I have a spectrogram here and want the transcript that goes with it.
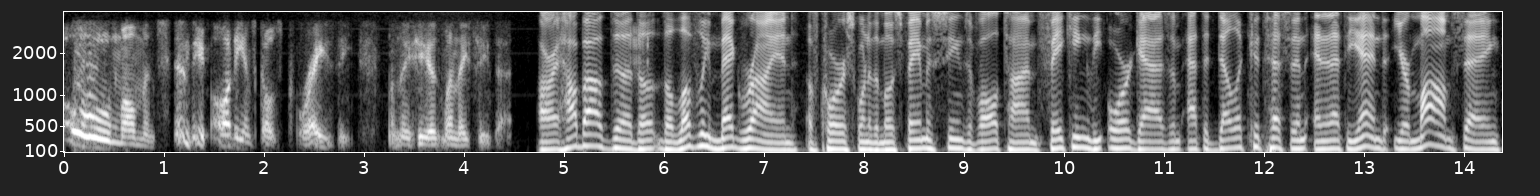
oh moments, and the audience goes crazy when they hear when they see that. All right, how about the, the the lovely Meg Ryan, of course, one of the most famous scenes of all time, faking the orgasm at the delicatessen, and at the end, your mom saying,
